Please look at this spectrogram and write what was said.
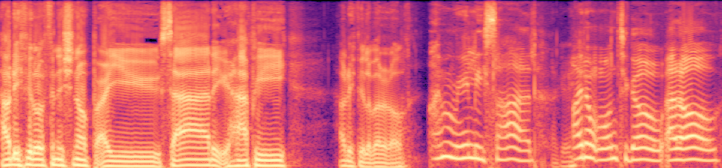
How do you feel about finishing up? Are you sad? Are you happy? How do you feel about it all? I'm really sad. Okay. I don't want to go at all.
